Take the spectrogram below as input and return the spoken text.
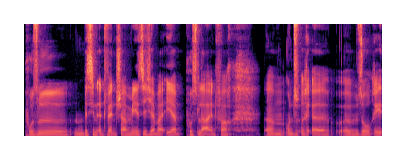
Puzzle, ein bisschen Adventure-mäßig, aber eher Puzzler einfach. Ähm, und äh, äh, so Re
